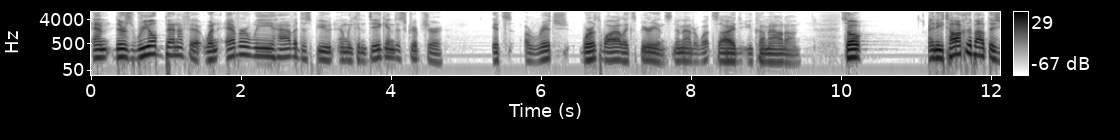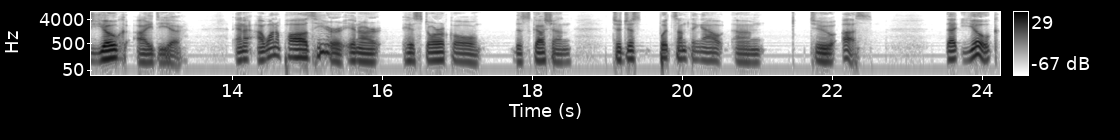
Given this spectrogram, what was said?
And there's real benefit whenever we have a dispute and we can dig into Scripture. It's a rich, worthwhile experience, no matter what side you come out on. So, and he talks about this yoke idea. And I, I want to pause here in our historical discussion to just put something out um, to us. That yoke,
